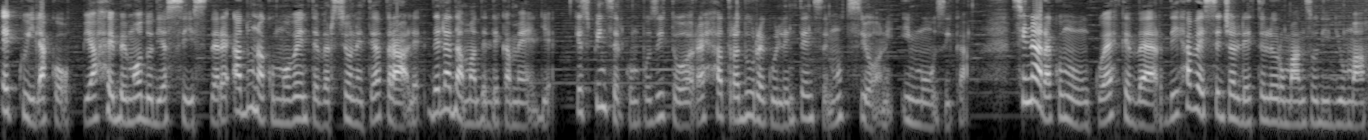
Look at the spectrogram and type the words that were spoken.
E qui la coppia ebbe modo di assistere ad una commovente versione teatrale della Dama delle Camelie, che spinse il compositore a tradurre quelle intense emozioni in musica. Si narra comunque che Verdi avesse già letto il romanzo di Dumas,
